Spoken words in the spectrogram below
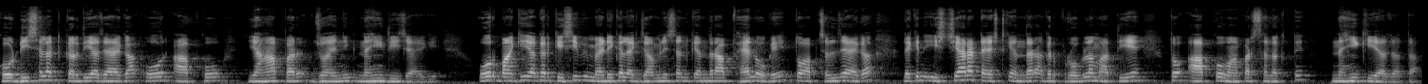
को डिसेलेक्ट कर दिया जाएगा और आपको यहाँ पर ज्वाइनिंग नहीं दी जाएगी। और बाकी अगर किसी भी मेडिकल एग्जामिनेशन के अंदर आप फेल हो गए तो आप चल जाएगा। लेकिन इश्चारा टेस्ट के अंदर अगर प्रॉब्लम आती है तो आपको वहाँ पर सेलेक्ट नहीं किया जाता।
